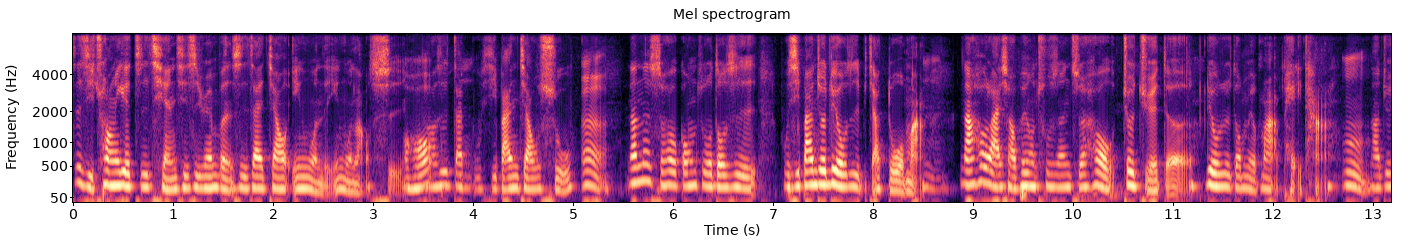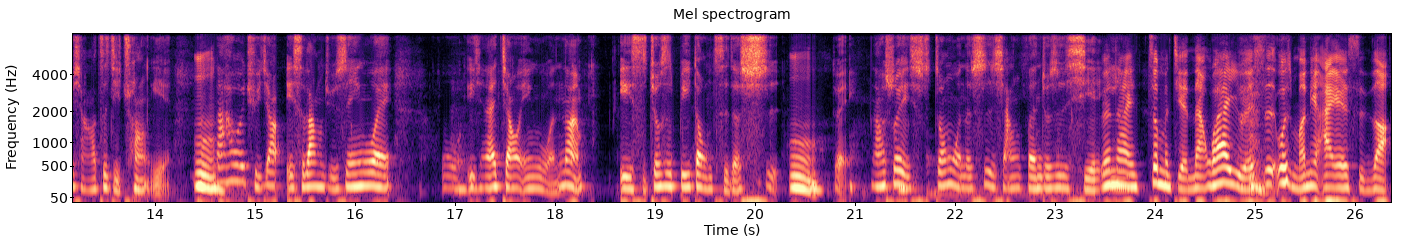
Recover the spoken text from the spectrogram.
自己创业之前，其实原本是在教英文的英文老师，然后是在补习班教书。嗯，那那时候工作都是补习班，就六日比较多嘛。那后来小朋友出生之后，就觉得六日都没有办法陪他，嗯，然后就想要自己创业。嗯，那他会取叫 Is Lounge，是因为我以前在教英文，那。is 就是 be 动词的是，嗯，对，然后所以中文的是香氛就是谐音。原来这么简单，我还以为是为什么要念 is，你知道？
